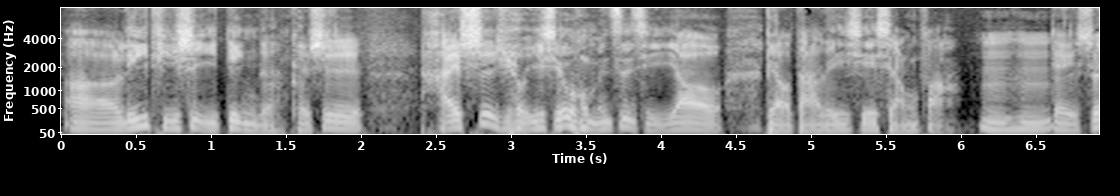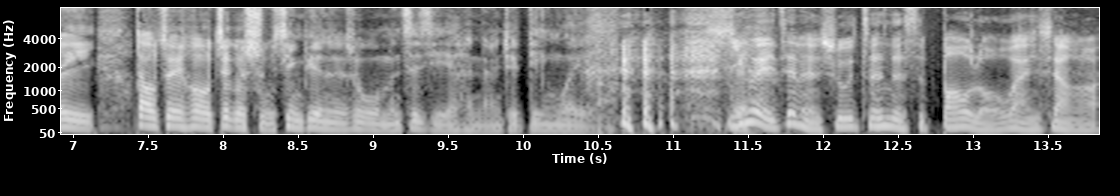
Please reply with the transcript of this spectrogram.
呃，离题是一定的，可是。还是有一些我们自己要表达的一些想法，嗯哼，对，所以到最后这个属性变成说，我们自己也很难去定位了。因为这本书真的是包罗万象啊，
